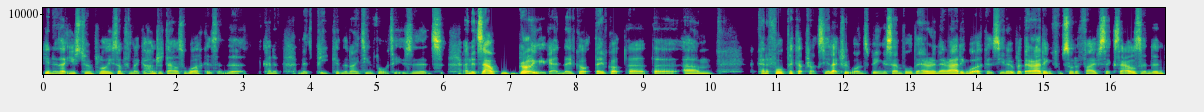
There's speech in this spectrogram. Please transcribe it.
you know that used to employ something like 100000 workers in the kind of in its peak in the 1940s and it's and it's now growing again. They've got they've got the the um kind of Ford pickup trucks, the electric ones being assembled there, and they're adding workers, you know, but they're adding from sort of five, six thousand. And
